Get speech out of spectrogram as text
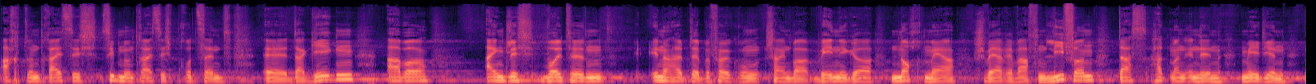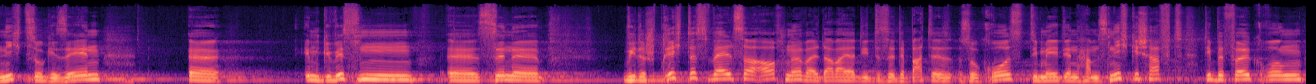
38, 37 Prozent äh, dagegen. Aber eigentlich wollten innerhalb der Bevölkerung scheinbar weniger noch mehr schwere Waffen liefern. Das hat man in den Medien nicht so gesehen. Äh, Im gewissen äh, Sinne widerspricht das Wälzer auch, ne, weil da war ja die, diese Debatte so groß. Die Medien haben es nicht geschafft, die Bevölkerung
